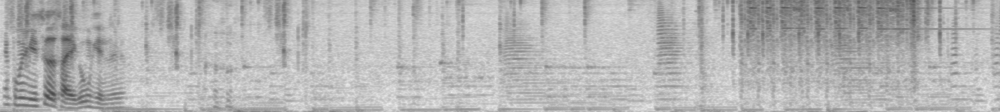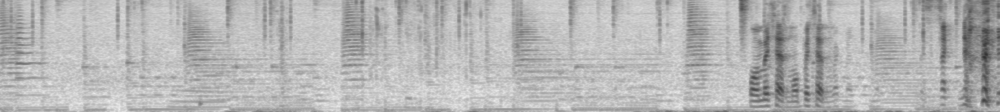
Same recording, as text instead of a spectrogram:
นี่กูไม่มีเสื้อใส่กูเห็นเลย มองไปแชทมองไปแชทสักหน่อย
